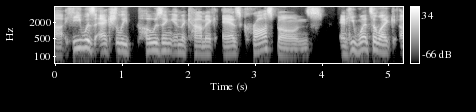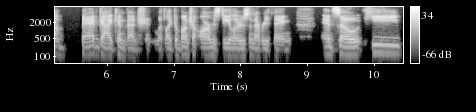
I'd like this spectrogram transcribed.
uh, he was actually posing in the comic as Crossbones, and he went to like a bad guy convention with like a bunch of arms dealers and everything, and so he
